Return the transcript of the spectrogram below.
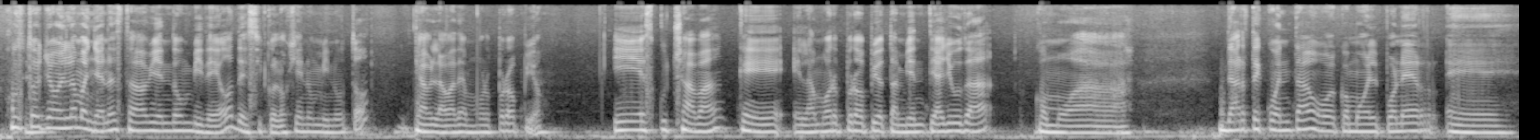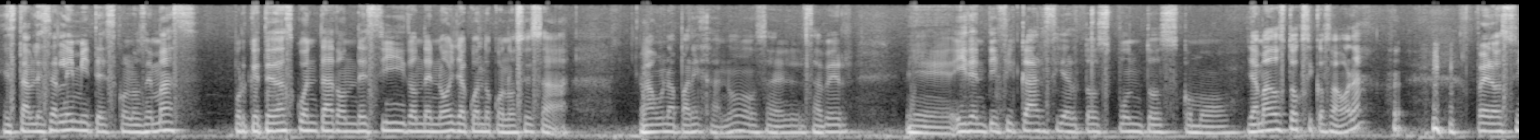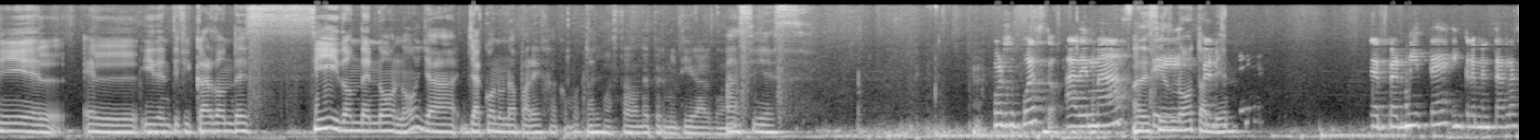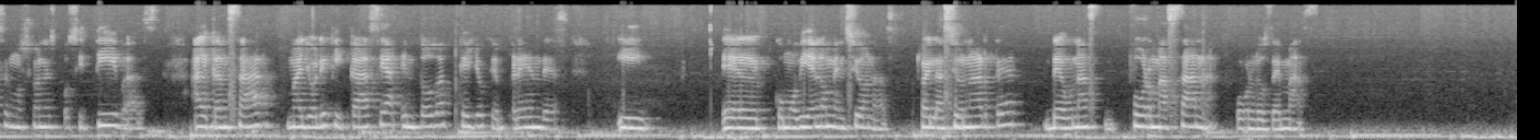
Justo Sí. yo en la mañana estaba viendo un video de psicología en un minuto que hablaba de amor propio. Y escuchaba que el amor propio también te ayuda como a darte cuenta o como el poner, eh, establecer límites con los demás. Porque te das cuenta dónde sí y dónde no ya cuando conoces a, a una pareja, ¿no? O sea, el saber eh, identificar ciertos puntos como llamados tóxicos ahora. Pero sí el, el identificar dónde sí y dónde no, ¿no? Ya, ya con una pareja como tal. Hasta dónde permitir algo. ¿no? Así es. Por supuesto, además... A decir no también. permite- Te permite incrementar las emociones positivas, alcanzar mayor eficacia en todo aquello que emprendes y, el, como bien lo mencionas, relacionarte de una forma sana con los demás.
